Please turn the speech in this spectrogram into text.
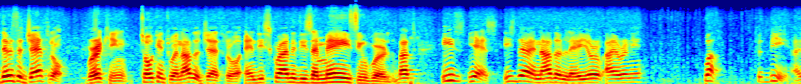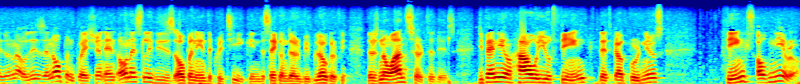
there's a Jethro working, talking to another Jethro, and describing this amazing word. But is yes, is there another layer of irony? Well, could be. I don't know. This is an open question, and honestly, this is open in the critique, in the secondary bibliography. There's no answer to this. Depending on how you think that Calpurnius thinks of Nero,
